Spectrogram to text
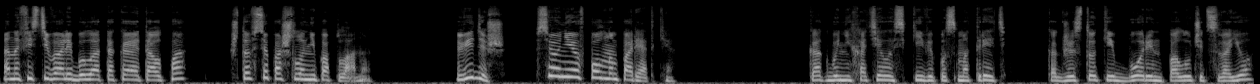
а на фестивале была такая толпа, что все пошло не по плану. «Видишь, все у нее в полном порядке». Как бы не хотелось Киве посмотреть, как жестокий Борин получит свое,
